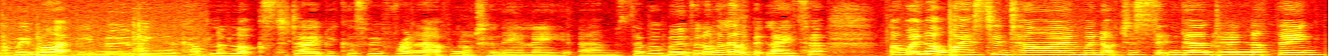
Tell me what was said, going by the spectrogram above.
Think we might be moving a couple of locks today because we've run out of water nearly. Um, so we'll move along a little bit later. But we're not wasting time. We're not just sitting down doing nothing.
